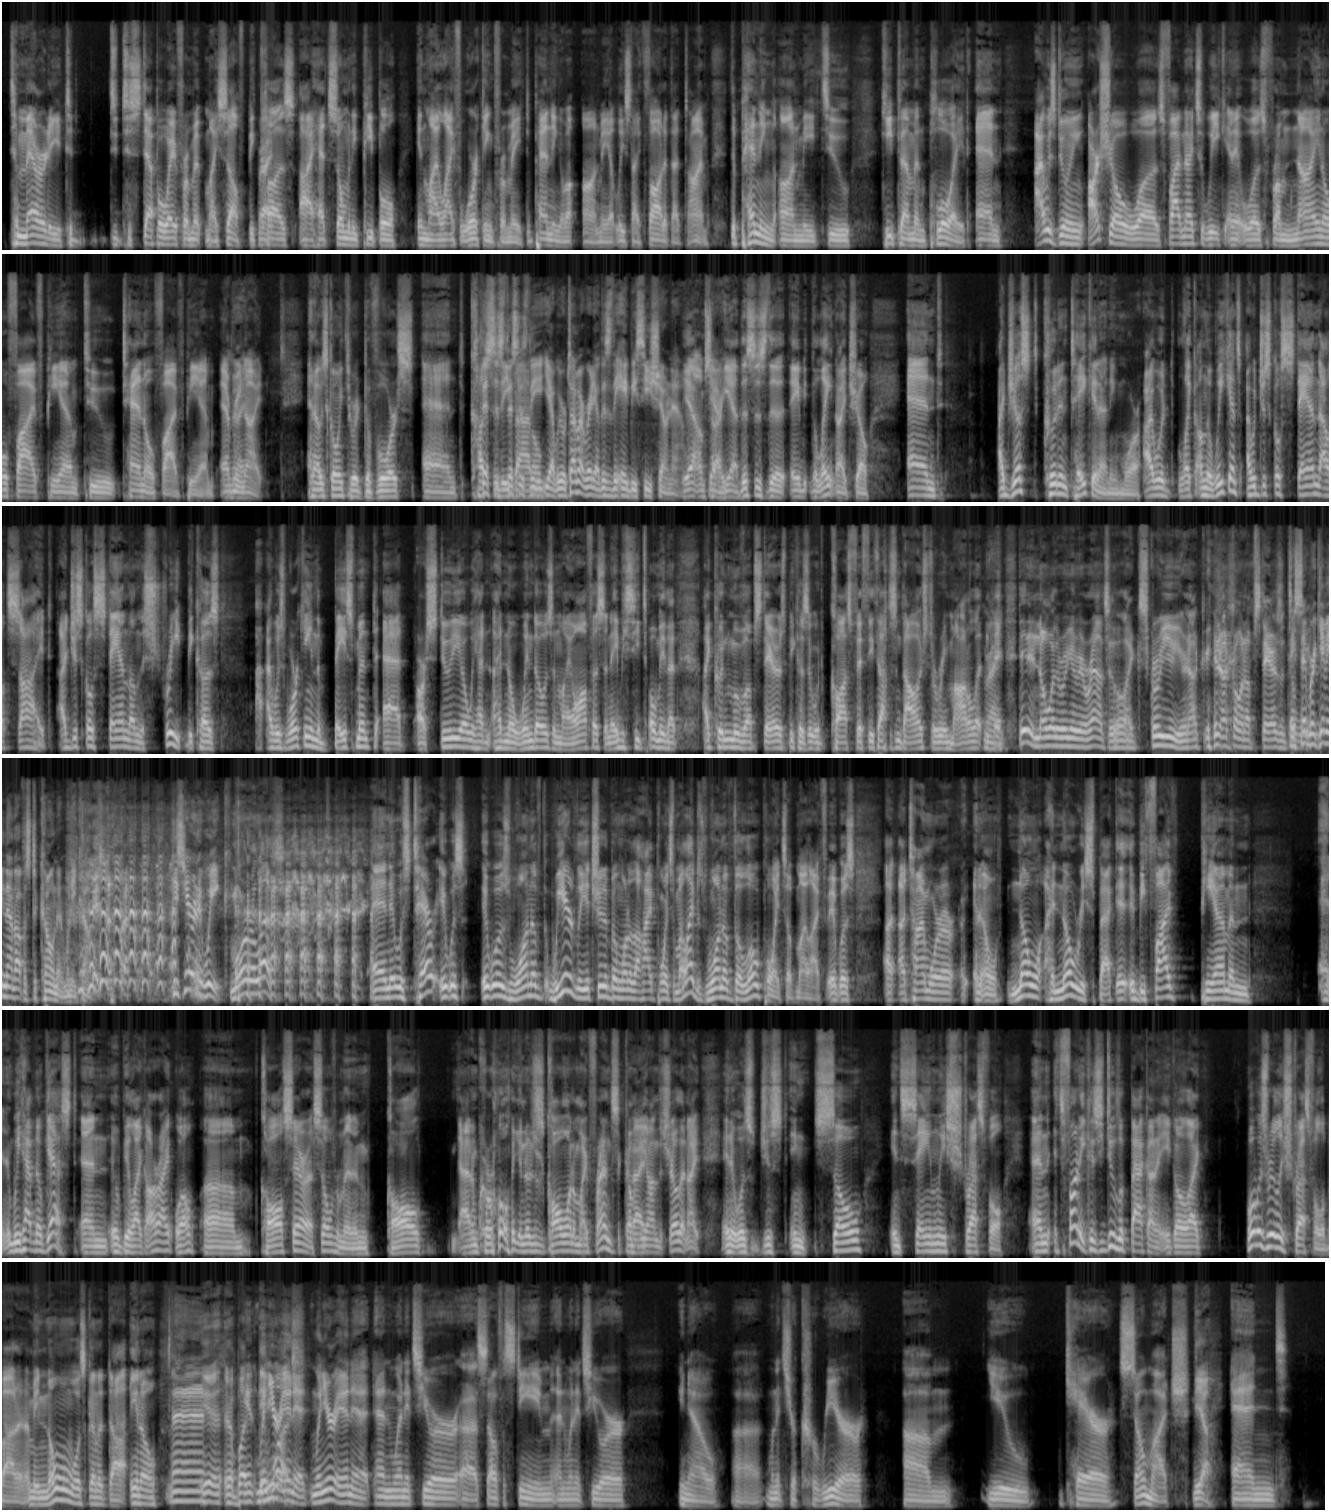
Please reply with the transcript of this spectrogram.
temerity to to, to step away from it myself because I had so many people in my life working for me, depending on me. At least I thought at that time, depending on me to keep them employed. And I was doing our show was five nights a week, and it was from nine oh five p.m. to ten oh five p.m. every Right. night. And I was going through a divorce and custody This is this is battle. the yeah. We were talking about radio. This is the ABC show now. Yeah, I'm sorry. Yeah, this is the AB, the late night show, and I just couldn't take it anymore. I would like on the weekends, I would just go stand outside. I just go stand on the street because I was working in the basement at our studio. We had I had no windows in my office, and ABC told me that I couldn't move upstairs because it would cost fifty thousand dollars to remodel it. Right. They, they didn't know whether we were going to be around, so they're like, "Screw you! You're not you're not going upstairs until They said we- we're giving that office to Conan when he comes. He's here in a week. more or less. and it was ter- It was it was one of the, weirdly. It should have been one of the high points of my life. It's one of the low points of my life. It was a, a time where you know no I had no respect. It, it'd be five p.m. and and we'd have no guest, and it would be like, all right, well, um, call Sarah Silverman and call Adam Carolla. You know, just call one of my friends to come Right. be on the show that night. And it was just in, so insanely stressful. And it's funny because you do look back on it, you go like, what was really stressful about it? I mean, no one was going to die, you know. Nah. yeah, but when you're was. in it, when you're in it, and when it's your uh, self esteem, and when it's your, you know, uh, when it's your career, um, you care so much, yeah. and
